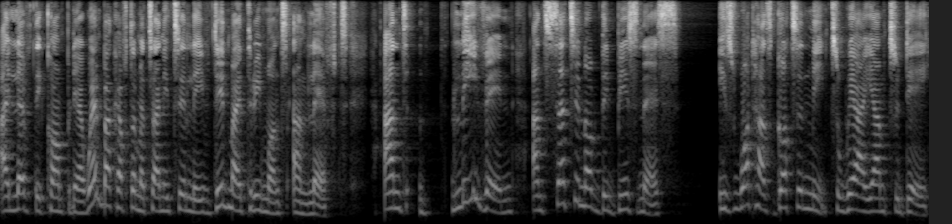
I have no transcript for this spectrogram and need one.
I left the company. I went back after maternity leave, did my three months, and left. And leaving and setting up the business is what has gotten me to where I am today,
